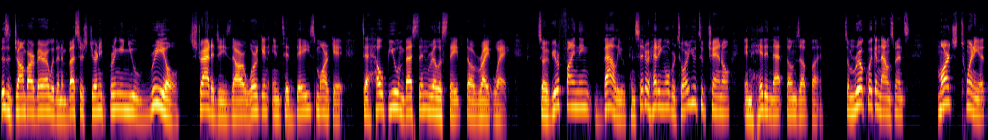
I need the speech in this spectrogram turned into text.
This is John Barbera with an investor's journey bringing you real strategies that are working in today's market to help you invest in real estate the right way. So if you're finding value, consider heading over to our YouTube channel and hitting that thumbs up button. Some real quick announcements. March 20th,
